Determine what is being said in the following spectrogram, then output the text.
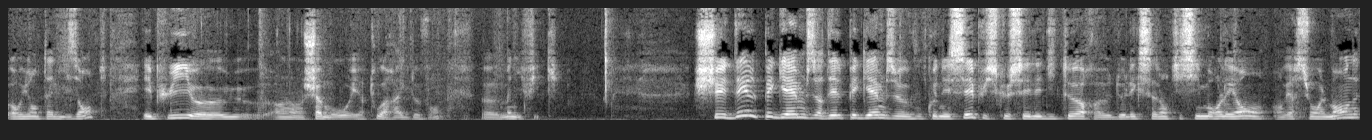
orientalisante. Et puis euh, un chameau et un touareg devant, Euh, magnifique. Chez DLP Games, DLP Games, vous connaissez puisque c'est l'éditeur de l'excellentissime Orléans en version allemande.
